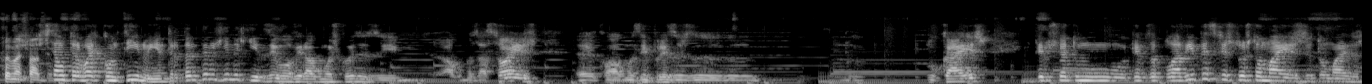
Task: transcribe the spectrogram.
Foi mais fácil. Isto é um trabalho contínuo e, entretanto, temos vindo aqui a desenvolver algumas coisas e algumas ações com algumas empresas de, locais. Temos feito um, temos apelado e penso que as pessoas estão mais, estão mais,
